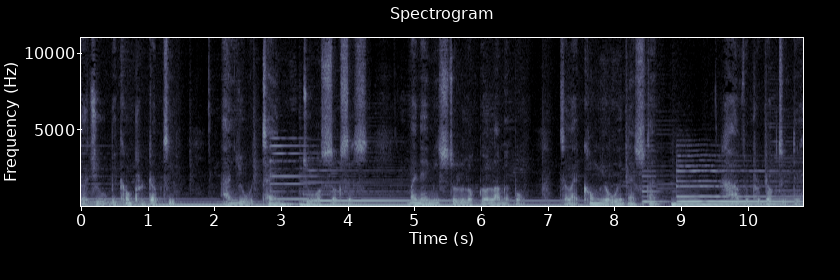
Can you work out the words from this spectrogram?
that you will become productive and you will tend towards success. My name is Tolulope Olamipo. Till I come your way next time, have a productive day.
